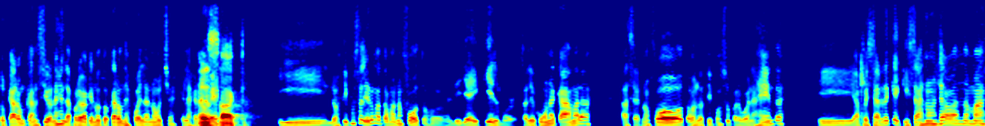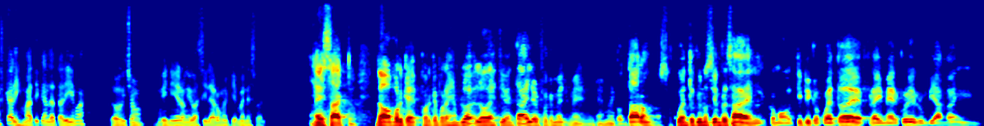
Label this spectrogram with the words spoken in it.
tocaron canciones en la prueba que no tocaron después en la noche, que las grabé, Exacto. Y los tipos salieron a tomarnos fotos, el DJ Kilmore salió con una cámara a hacernos fotos, los tipos súper buena gente, y a pesar de que quizás no es la banda más carismática en la tarima, los bichos vinieron y vacilaron aquí en Venezuela. Exacto. No, porque, porque, por ejemplo, lo de Steven Tyler fue que me, me- me contaron, esos cuentos que uno siempre sabe, el- como típico cuento de Freddie Mercury rumbeando en...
